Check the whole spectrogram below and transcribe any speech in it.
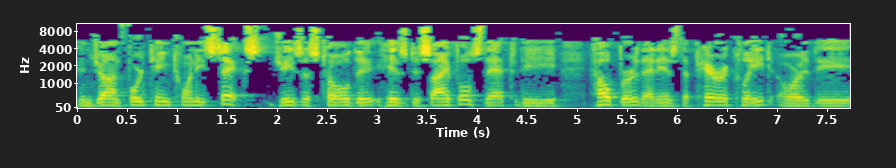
In John 14:26, Jesus told his disciples that the helper, that is the paraclete or the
